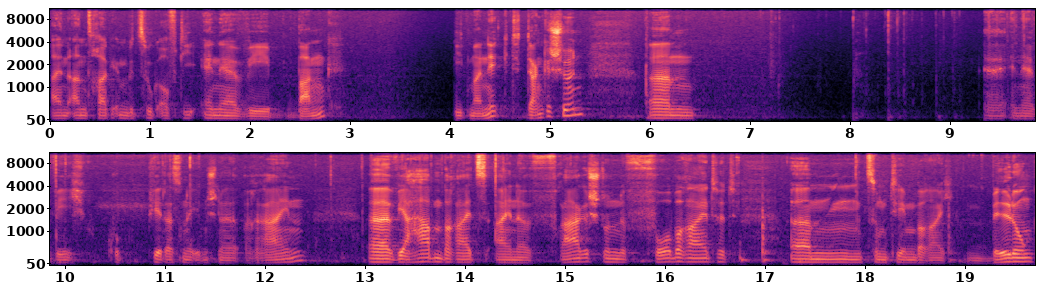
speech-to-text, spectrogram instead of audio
einen Antrag in Bezug auf die NRW Bank. Dietmar nickt, Dankeschön. Ähm, äh, NRW, ich kopiere das nur eben schnell rein. Äh, wir haben bereits eine Fragestunde vorbereitet ähm, zum Themenbereich Bildung.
